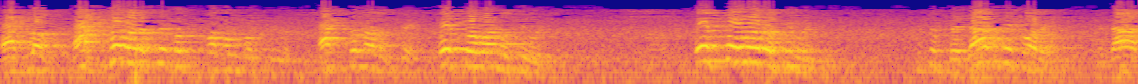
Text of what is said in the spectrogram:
এক লোক একশো মানুষের কথন করছিল? একশো মানুষে এর তৌবা নসিব হয়েছে। এর তৌবা নসিব হয়েছে। কিন্তু বেদাত যে করে, বেদাত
